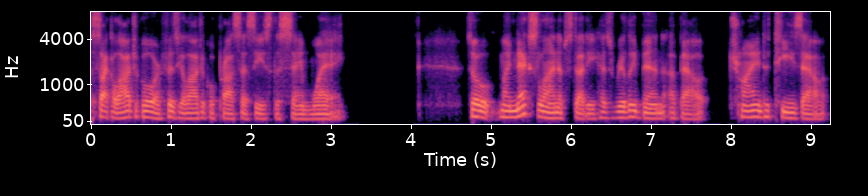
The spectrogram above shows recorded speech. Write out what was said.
psychological or physiological processes the same way. So, my next line of study has really been about trying to tease out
